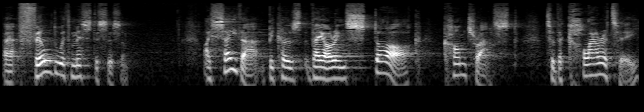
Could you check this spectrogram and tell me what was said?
uh, filled with mysticism. I say that because they are in stark contrast to the clarity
